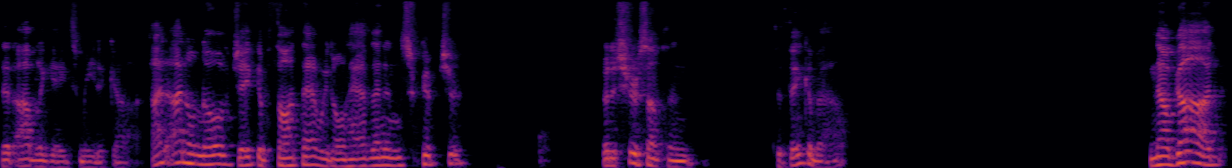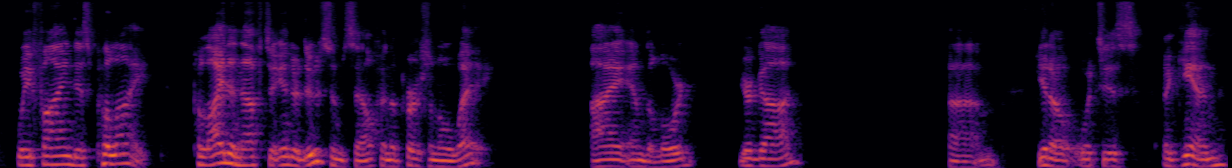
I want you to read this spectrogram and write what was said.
that obligates me to God. I, I don't know if Jacob thought that. We don't have that in scripture, but it's sure something to think about. Now, God, we find, is polite, polite enough to introduce himself in a personal way. I am the Lord your God. Um, you know, which is, again,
